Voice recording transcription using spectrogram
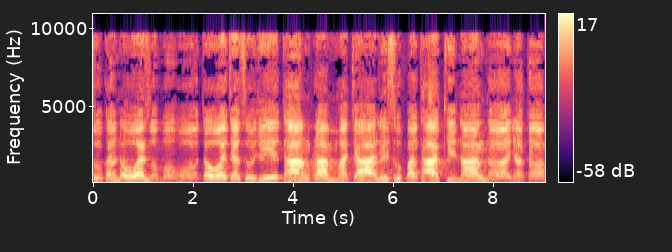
สุขโนนสมโหตัวจะสุยีทังพรหมจาริสุปทักขินังกายกรร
